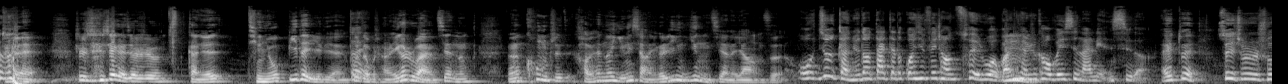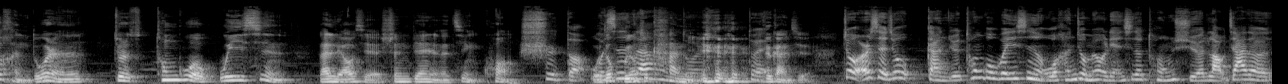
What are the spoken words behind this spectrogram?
对，这这这个就是感觉挺牛逼的一点，不得不承认，一个软件能能控制，好像能影响一个硬硬件的样子。我就感觉到大家的关系非常脆弱，完全是靠微信来联系的。哎，对，所以就是说，很多人就是通过微信来了解身边人的近况，是的，我都不用去看你 对就，感觉就而且就感觉通过微信，我很久没有联系的同学、老家的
